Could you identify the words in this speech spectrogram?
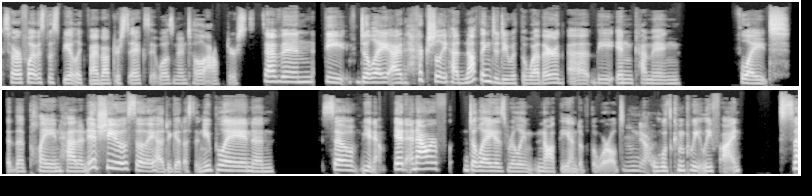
So our flight was supposed to be at like five after six. It wasn't until after seven. The delay I'd actually had nothing to do with the weather. Uh, the incoming flight, the plane had an issue, so they had to get us a new plane. And so, you know, it, an hour f- delay is really not the end of the world No. it was completely fine. So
